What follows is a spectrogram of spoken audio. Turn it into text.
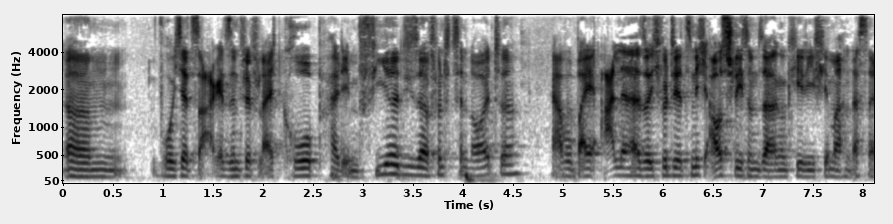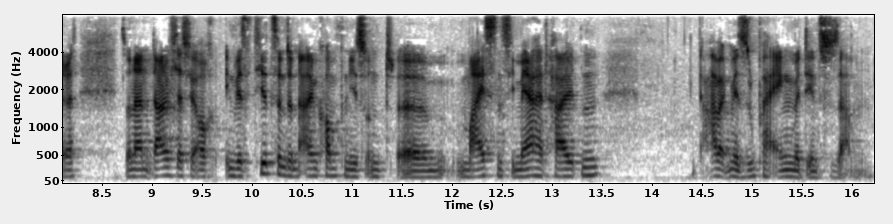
ähm, wo ich jetzt sage, sind wir vielleicht grob halt eben vier dieser 15 Leute. Ja, wobei alle, also ich würde jetzt nicht ausschließen und sagen, okay, die vier machen das, der Rest, sondern dadurch, dass wir auch investiert sind in allen Companies und ähm, meistens die Mehrheit halten, arbeiten wir super eng mit denen zusammen.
